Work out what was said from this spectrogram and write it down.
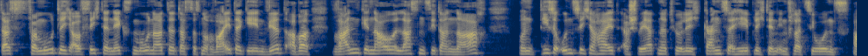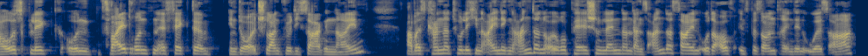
dass vermutlich auf Sicht der nächsten Monate, dass das noch weitergehen wird. Aber wann genau lassen sie dann nach? Und diese Unsicherheit erschwert natürlich ganz erheblich den Inflationsausblick. Und Zweitrundeneffekte in Deutschland würde ich sagen, nein. Aber es kann natürlich in einigen anderen europäischen Ländern ganz anders sein oder auch insbesondere in den USA.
